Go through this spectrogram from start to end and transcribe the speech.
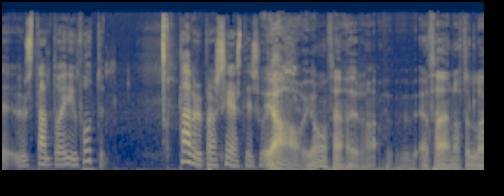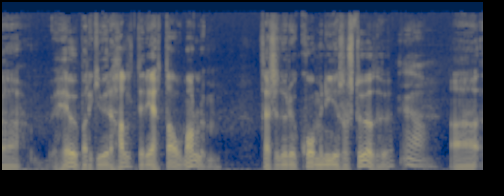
eh, standa á eigin fótum. Það verður bara að segjast eins og er. Já, já, það er en það er náttúrulega hefur bara ekki verið haldið rétt á málum þess að þau eru komin í þessa stöðu já, að,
